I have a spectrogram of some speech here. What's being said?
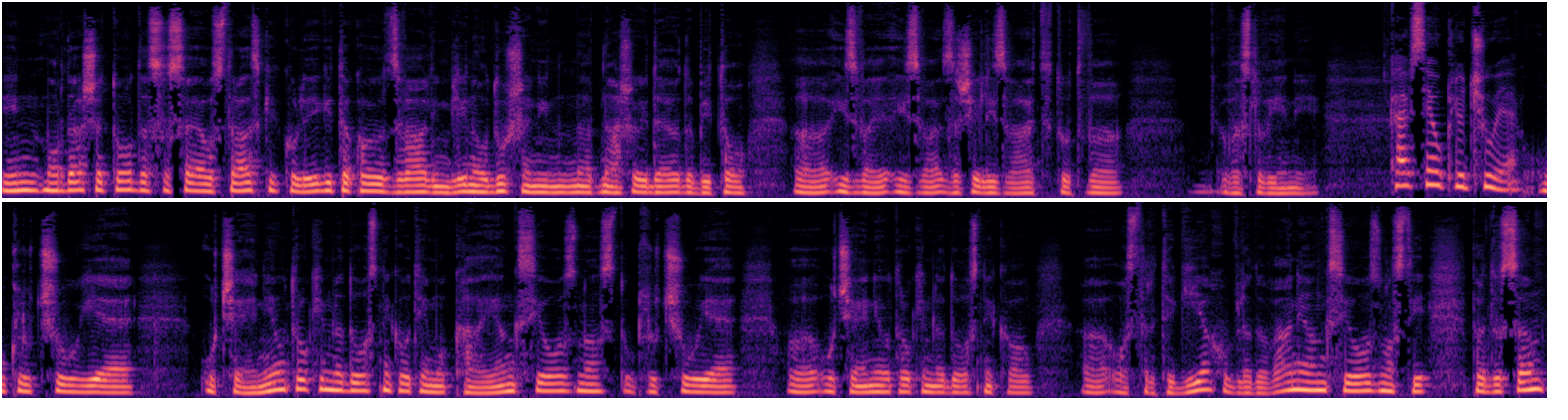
In morda še to, da so se avstralski kolegi takoj odzvali in bili navdušeni nad našo idejo, da bi to uh, izvaj, izvaj, začeli izvajati tudi v, v Sloveniji. Kaj vse vključuje? Vključuje učenje otrok in mladostnikov o tem, kaj je anksioznost, vključuje uh, učenje otrok in mladostnikov uh, o strategijah obvladovanja anksioznosti, predvsem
